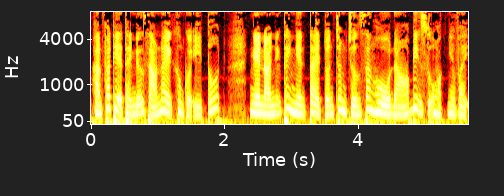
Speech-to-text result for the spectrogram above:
Hắn phát hiện thành nữ giáo này không có ý tốt. Nghe nói những thanh niên tài tuấn trong trốn giang hồ đó bị dụ hoặc như vậy.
